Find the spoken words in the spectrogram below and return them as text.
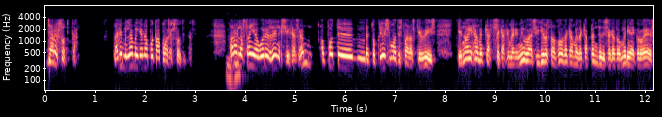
για ρευστότητα. Δηλαδή μιλάμε για ένα ποταμό ρευστότητας. Mm-hmm. Παρ' όλα αυτά οι αγορές δεν ησύχασαν. Οπότε με το κλείσιμο της Παρασκευής και ενώ είχαμε σε καθημερινή βάση γύρω στα 12 με 15 δισεκατομμύρια εκροές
